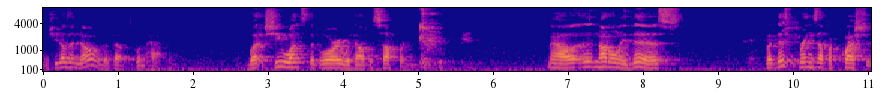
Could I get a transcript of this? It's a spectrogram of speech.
and she doesn't know that that's going to happen. But she wants the glory without the suffering. Now, not only this, but this brings up a question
